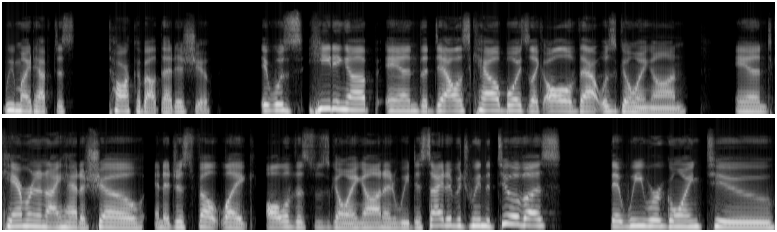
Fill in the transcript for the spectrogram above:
we might have to talk about that issue. It was heating up, and the Dallas Cowboys, like all of that was going on and Cameron and I had a show, and it just felt like all of this was going on. And we decided between the two of us that we were going to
